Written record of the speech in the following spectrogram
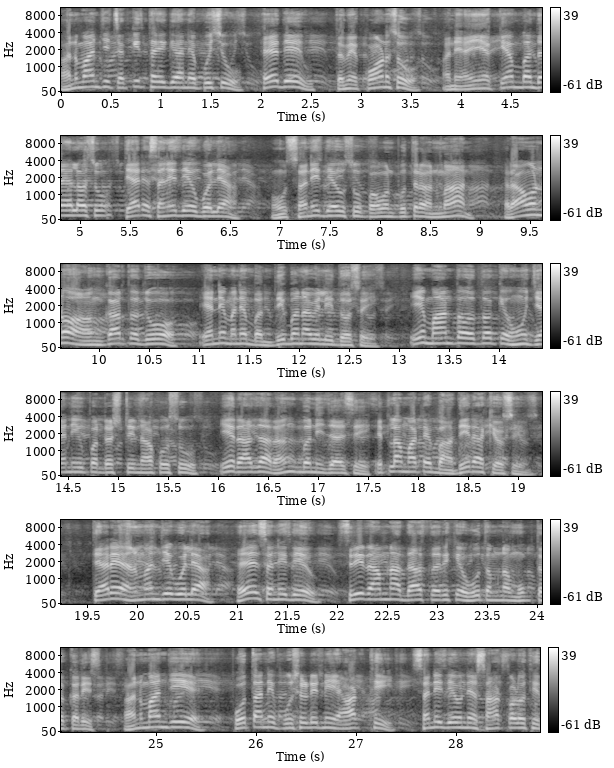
હનુમાનજી ચકિત થઈ ગયા અને પૂછ્યું, હે દેવ, તમે કોણ છો? અને અહીંયા કેમ બંધાયેલો છો? ત્યારે શનિદેવ બોલ્યા, હું શનિદેવ છું પવન પુત્ર હનુમાન. રાવણનો અહંકાર તો જુઓ, એને મને બંધી બનાવી લીધો છે. એ માનતો હતો કે હું જેની ઉપર દ્રષ્ટિ નાખું છું, એ રાજા રંગ બની જાય છે, એટલા માટે બાંધી રાખ્યો છે. ત્યારે હનુમાનજી બોલ્યા, હે શનિદેવ શ્રી રામના દાસ તરીકે હું તમને મુક્ત કરીશ. હનુમાનજીએ પોતાની પૂંછડીની આગથી શનિદેવને સાંકળોથી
